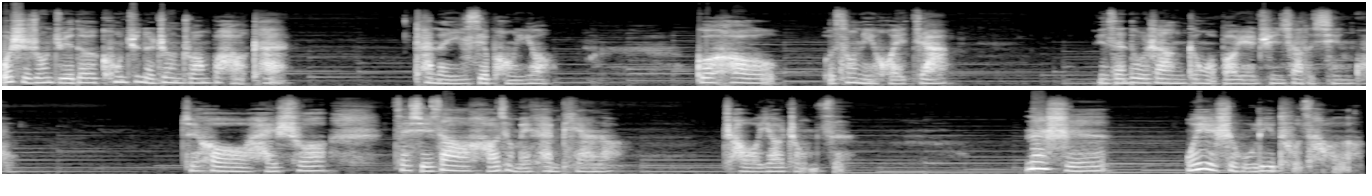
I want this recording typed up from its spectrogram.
我始终觉得空军的正装不好看，看了一些朋友。过后我送你回家，你在路上跟我抱怨军校的辛苦。最后还说，在学校好久没看片了，朝我要种子。那时，我也是无力吐槽了。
